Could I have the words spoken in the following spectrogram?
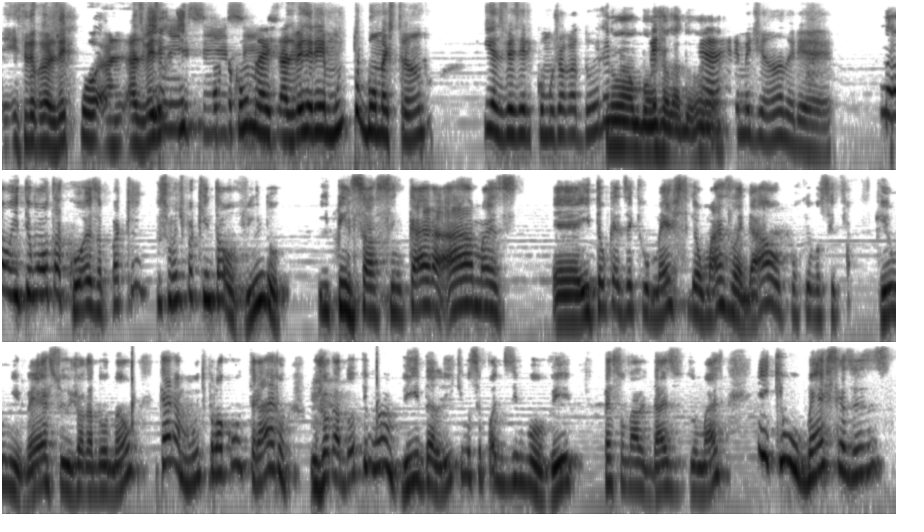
Entendeu o que eu quero dizer? Tipo, às vezes sim, ele se encontra como mestre. Às vezes ele é muito bom mestrando, e às vezes ele, como jogador, ele não é um bom jogador. É, né? ele é mediano, ele é. Não, e tem uma outra coisa, para quem, principalmente para quem tá ouvindo e pensar assim, cara, ah, mas é, então quer dizer que o mestre é o mais legal porque você cria o universo e o jogador não? Cara, muito pelo contrário. O jogador tem uma vida ali que você pode desenvolver personalidades e tudo mais, e que o mestre às vezes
